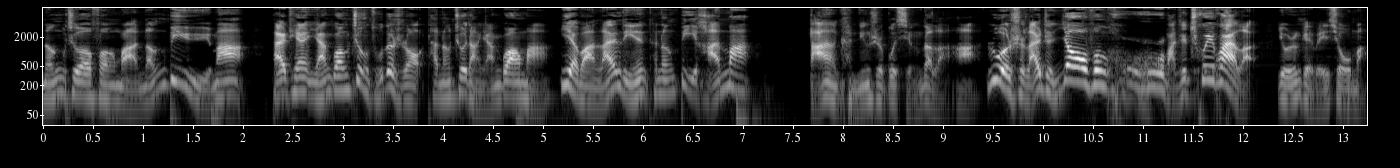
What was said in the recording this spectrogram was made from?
能遮风吗？能避雨吗？白天阳光正足的时候，它能遮挡阳光吗？夜晚来临，它能避寒吗？答案肯定是不行的了啊！若是来阵妖风，呼呼把这吹坏了，有人给维修吗？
